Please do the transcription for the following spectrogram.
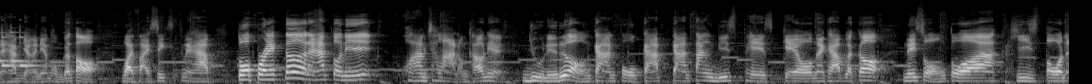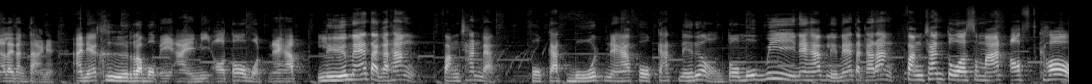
นะครับอย่างอันนี้ผมก็ต่อ Wi-Fi 6 นะครับตัวโปรเจคเตอร์นะครับตัวนี้ความฉลาดของเขาเนี่ยอยู่ในเรื่องของการโฟกัส การตั้ง Display Scale นะครับแล้วก็ในส่วนของตัว Keystone อะไรต่างๆเนี่ยอันนี้คือระบบ AI มีออโต้หมดนะครับหรือแม้แต่กระทั่งฟังก์ชันแบบ โฟกัสบูทนะครับโฟกัสในเรื่องของตัวมูฟวี่นะครับหรือแม้แต่กระทั่งฟังก์ชันตัว Smart Obstacle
